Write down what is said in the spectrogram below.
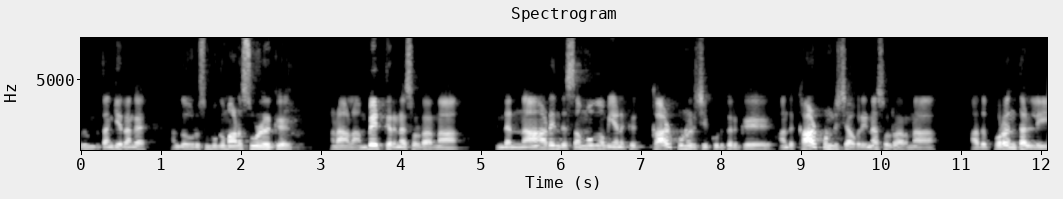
இருந்து தங்கிடுறாங்க. அங்கே ஒரு சுமூகமான சூழல் இருக்குது ஆனால் அம்பேத்கர் என்ன சொல்கிறாருன்னா இந்த நாடு இந்த சமூகம் எனக்கு காழ்ப்புணர்ச்சி கொடுத்துருக்கு. அந்த காழ்ப்புணர்ச்சி அவர் என்ன சொல்கிறாருன்னா அதை புறந்தள்ளி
